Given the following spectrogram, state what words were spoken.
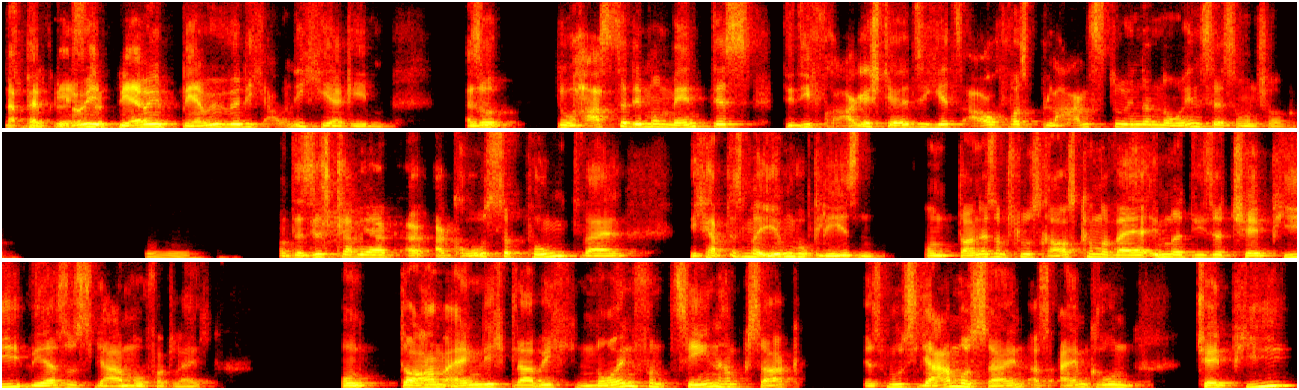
Na, bei Barry, Barry, Barry würde ich auch nicht hergeben. Also du hast ja den Moment, dass die, die Frage stellt sich jetzt auch, was planst du in der neuen Saison schon? Mhm. Und das ist, glaube ich, ein, großer Punkt, weil ich habe das mal irgendwo gelesen und dann ist am Schluss rausgekommen, weil ja immer dieser JP versus Yamo-Vergleich. Und da haben eigentlich, glaube ich, neun von zehn haben gesagt, es muss Yamo sein, aus einem Grund. JP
